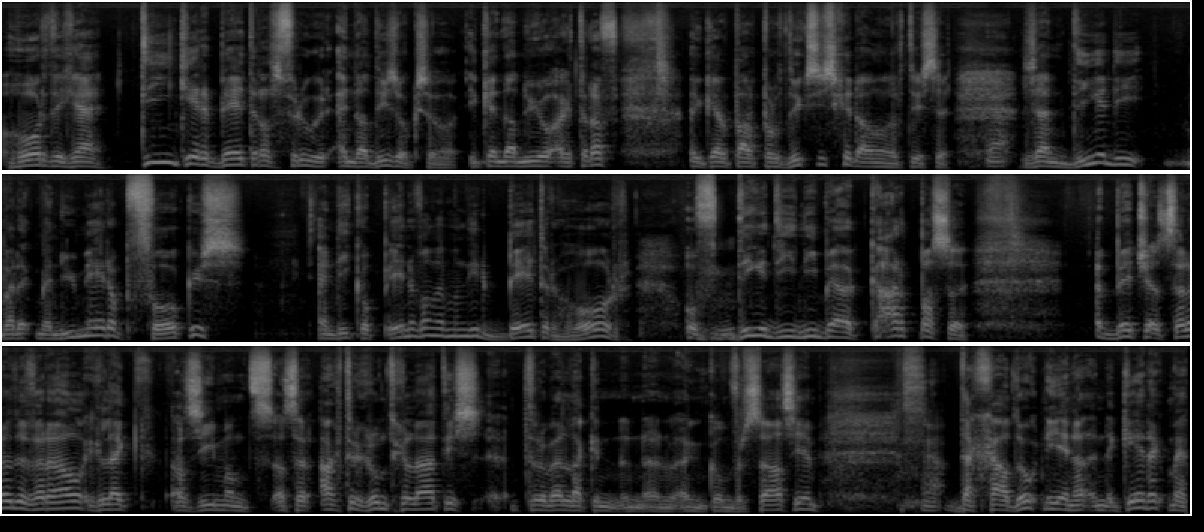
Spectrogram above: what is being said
hoorde jij tien keer beter als vroeger. En dat is ook zo. Ik ken dat nu achteraf. Ik heb een paar producties gedaan ondertussen. Er zijn dingen die, waar ik me nu meer op focus en die ik op een of andere manier beter hoor. Of mhm. dingen die niet bij elkaar passen een beetje hetzelfde verhaal, gelijk als iemand, als er achtergrondgeluid is, terwijl ik een, een, een conversatie heb. Ja. Dat gaat ook niet. En een keer dat ik me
